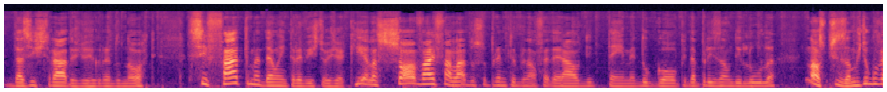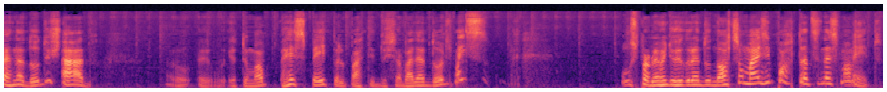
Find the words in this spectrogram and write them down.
das estradas do Rio Grande do Norte, se Fátima der uma entrevista hoje aqui, ela só vai falar do Supremo Tribunal Federal, de Temer, do golpe, da prisão de Lula. Nós precisamos de um governador do Estado. Eu, eu, tenho o maior respeito pelo Partido dos Trabalhadores, mas os problemas do Rio Grande do Norte são mais importantes nesse momento.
